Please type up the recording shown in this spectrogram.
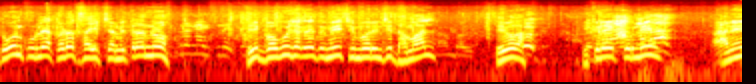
दोन कुर्ल्या कडक साईजच्या मित्रांनो ही बघू शकता तुम्ही चिंबोरींची धमाल. हे बघा इकडे एक कुर्ली आणि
